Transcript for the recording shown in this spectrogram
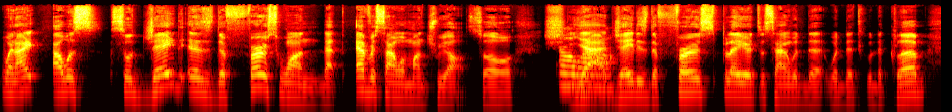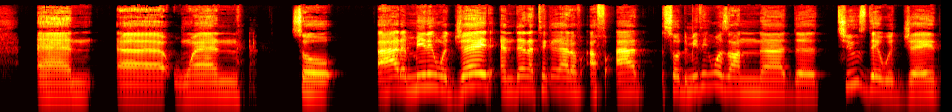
when I I was so Jade is the first one that ever signed with Montreal. So she, Oh, yeah. Jade is the first player to sign with the with the with the club. And uh when so I had a meeting with Jade, and then I think I got a I had so the meeting was on uh, the Tuesday with Jade,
